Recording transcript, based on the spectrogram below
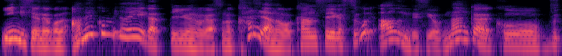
いいんですよね。このアメコミの映画っていうのが、その彼らの感性がすごい合うんですよ。なんかこう、ぶっ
